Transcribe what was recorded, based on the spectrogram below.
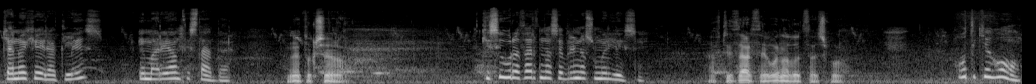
Και αν όχι ο Ηρακλής, η Μαριάνθη Στάνταρ. Ναι, το ξέρω. Και σίγουρα θα έρθει να σε βρει να σου μιλήσει. Αυτή θα έρθει, εγώ να δω τι θα της πω. Ό,τι κι εγώ.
